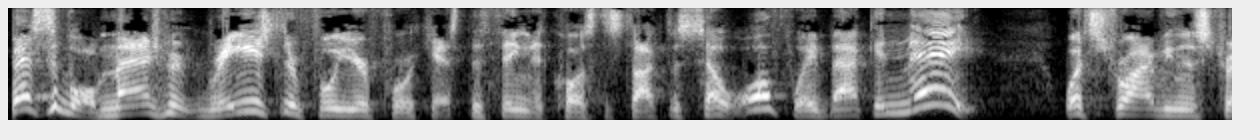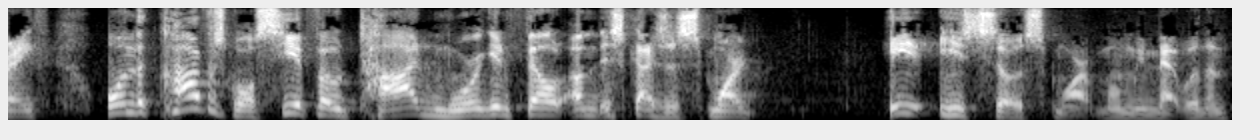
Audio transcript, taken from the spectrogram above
Best of all, management raised their full year forecast, the thing that caused the stock to sell off way back in May. What's driving the strength? On the conference call, CFO Todd Morgenfeld, um, this guy's a smart he, he's so smart when we met with him.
